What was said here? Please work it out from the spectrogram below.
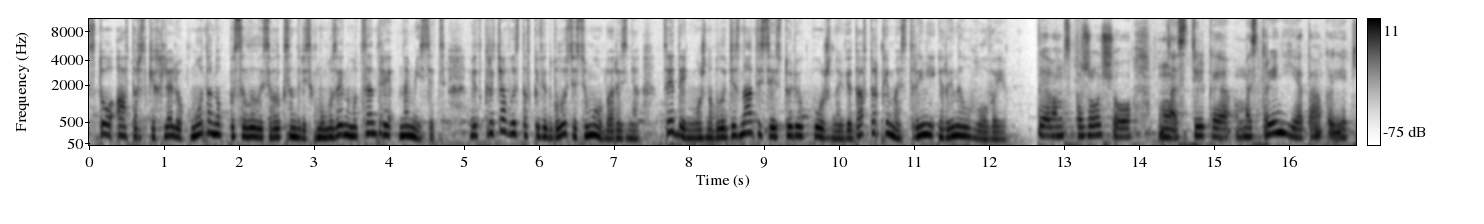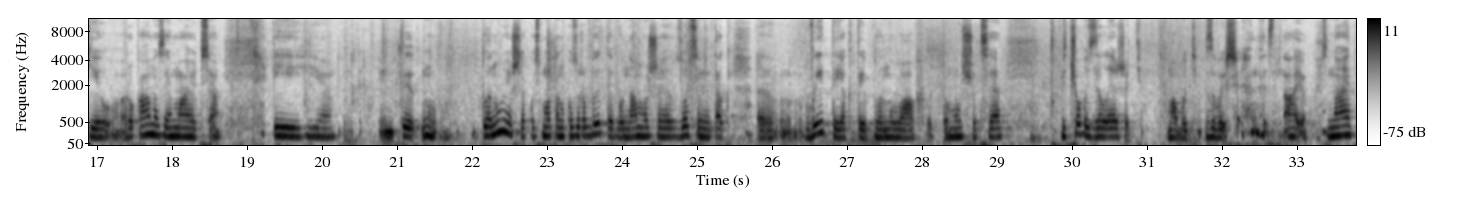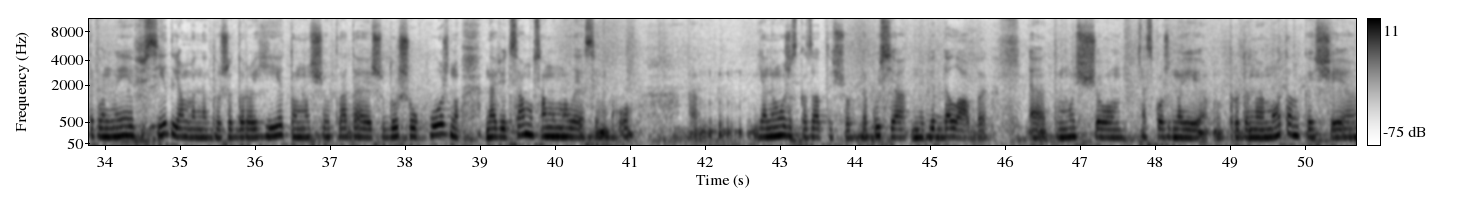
100 авторських ляльок-мотанок поселилися в Олександрійському музейному центрі на місяць. Відкриття виставки відбулося 7 березня. Цей день можна було дізнатися історію кожної від авторки майстрині Ірини Углової. Я вам скажу, що стільки майстринь є, так, які роками займаються, і ти ну, плануєш якусь мотанку зробити, вона може зовсім не так е, вийти, як ти планував, тому що це від чогось залежить. Мабуть, звише не знаю. Знаєте, вони всі для мене дуже дорогі, тому що вкладаєш у душу кожну, навіть саму саму малесеньку. Ем, Я не можу сказати, що якусь я не віддала би, е, тому що з кожної проданої мотанки ще е,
